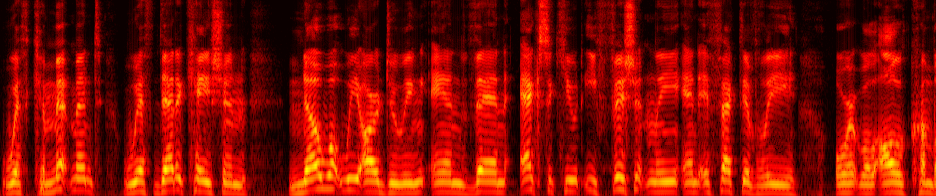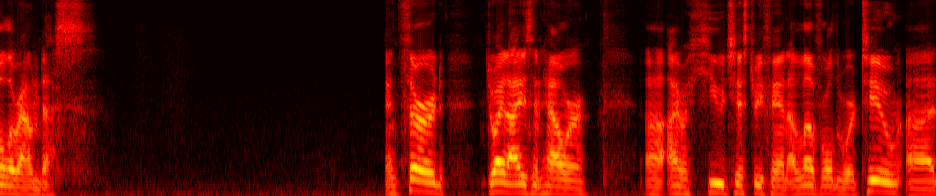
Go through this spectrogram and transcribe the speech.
with commitment, with dedication, know what we are doing, and then execute efficiently and effectively, or it will all crumble around us. And third, Dwight Eisenhower. Uh, I'm a huge history fan. I love World War II, uh,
